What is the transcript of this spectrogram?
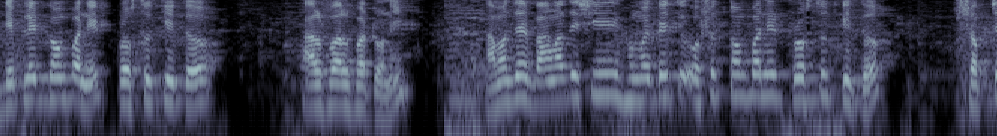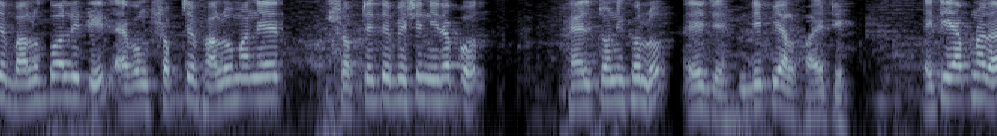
ডিপ্লেট কোম্পানির প্রস্তুতকৃত আলফা আলফা টনিক। আমাদের বাংলাদেশি হোমিওপ্যাথি ওষুধ কোম্পানির প্রস্তুতকৃত সবচেয়ে ভালো কোয়ালিটির এবং সবচেয়ে ভালো মানের সবচেয়ে বেশি নিরাপদ হেলথ টনিক হলো এই যে ডিপি আলফা এটি। এটি আপনারা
